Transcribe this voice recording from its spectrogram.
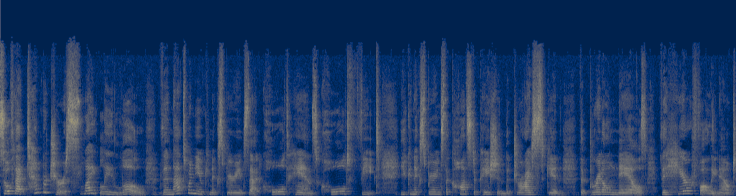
So if that temperature is slightly low, then that's when you can experience that cold hands, cold feet. You can experience the constipation, the dry skin, the brittle nails, the hair falling out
